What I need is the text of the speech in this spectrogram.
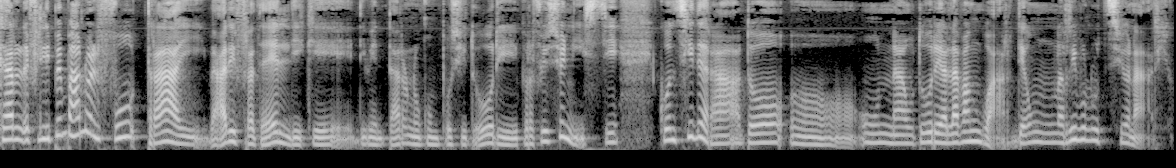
Carl Philipp Emanuel fu tra i vari fratelli che diventarono compositori professionisti considerato uh, un autore all'avanguardia, un rivoluzionario.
